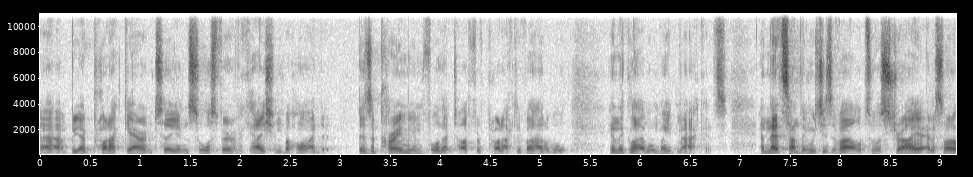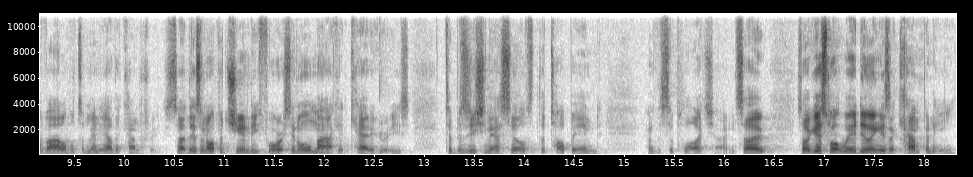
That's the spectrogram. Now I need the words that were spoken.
uh, you know, product guarantee and source verification behind it. There's a premium for that type of product available in the global meat markets. And that's something which is available to Australia and it's not available to many other countries. So there's an opportunity for us in all market categories to position ourselves at the top end of the supply chain. So, so I guess what we're doing as a company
